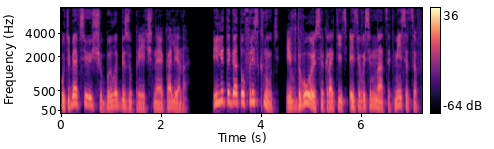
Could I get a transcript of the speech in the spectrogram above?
у тебя все еще было безупречное колено? Или ты готов рискнуть и вдвое сократить эти 18 месяцев,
